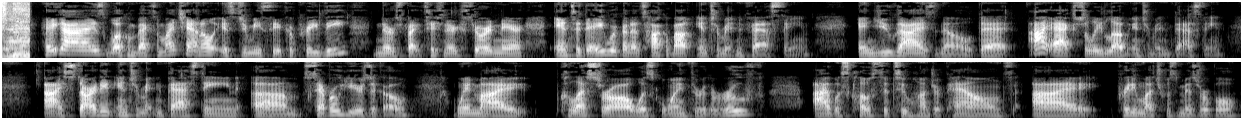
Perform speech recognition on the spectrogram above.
Hey guys, welcome back to my channel. It's Jemecia Capri, the nurse practitioner extraordinaire. And today we're going to talk about intermittent fasting. And you guys know that I actually love intermittent fasting. I started intermittent fasting um, several years ago when my cholesterol was going through the roof. I was close to 200 pounds. I pretty much was miserable.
